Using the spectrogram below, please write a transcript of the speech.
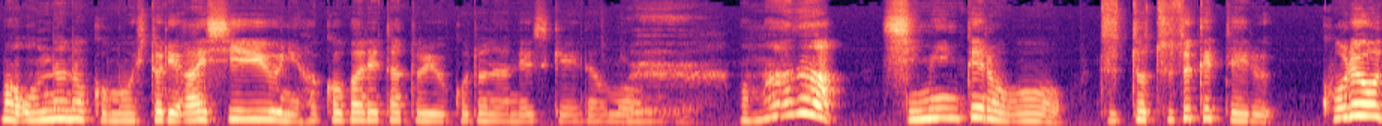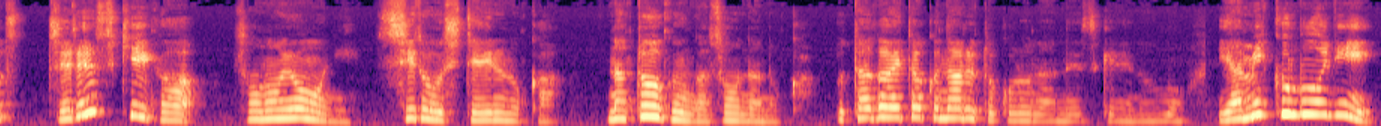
まあ、女の子も一人 ICU に運ばれたということなんですけれども、まだ市民テロをずっと続けている。これをゼレンスキーがそのように指導しているのか、NATO 軍がそうなのか、疑いたくなるところなんですけれども、闇雲に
